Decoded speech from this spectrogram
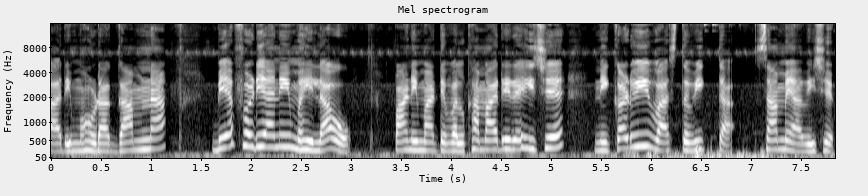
બારીમહોડા ગામના બે ફળિયાની મહિલાઓ પાણી માટે વલખા મારી રહી છે. નીકળવી વાસ્તવિકતા સામે આવી છે.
